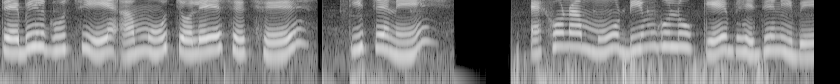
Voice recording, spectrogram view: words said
টেবিল গুছিয়ে আম্মু চলে এসেছে কিচেনে। এখন আম্মু ডিমগুলোকে ভেজে নিবে।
